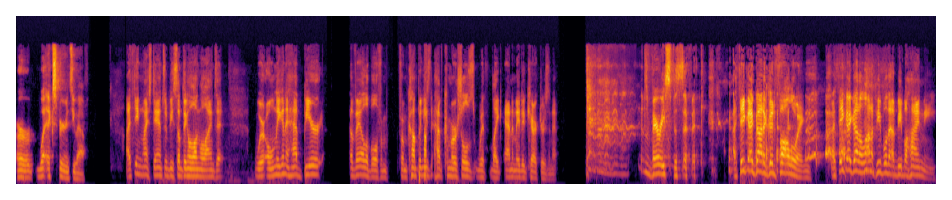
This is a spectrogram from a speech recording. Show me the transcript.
or what experience you have. I think my stance would be something along the lines that we're only going to have beer available from from companies that have commercials with like animated characters in it. It's very specific. I think I've got a good following. I think I got a lot of people that would be behind me,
